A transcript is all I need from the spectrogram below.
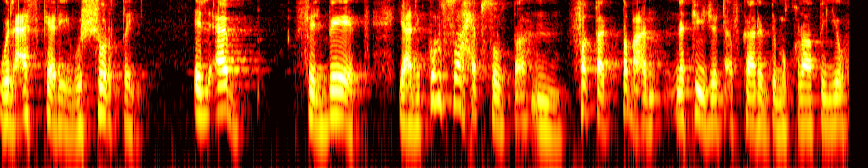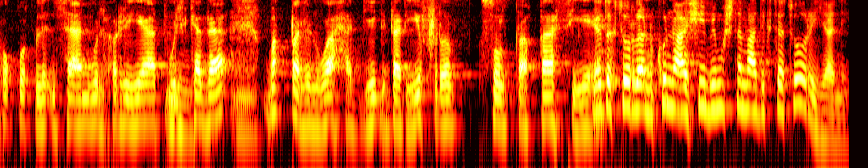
والعسكري والشرطي الأب في البيت. يعني كل صاحب سلطة فقط طبعا نتيجة أفكار الديمقراطية وحقوق الإنسان والحريات والكذا بطل الواحد يقدر يفرض سلطة يا قاسية دكتور لأنه كنا عايشين بمجتمع ديكتاتوري يعني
